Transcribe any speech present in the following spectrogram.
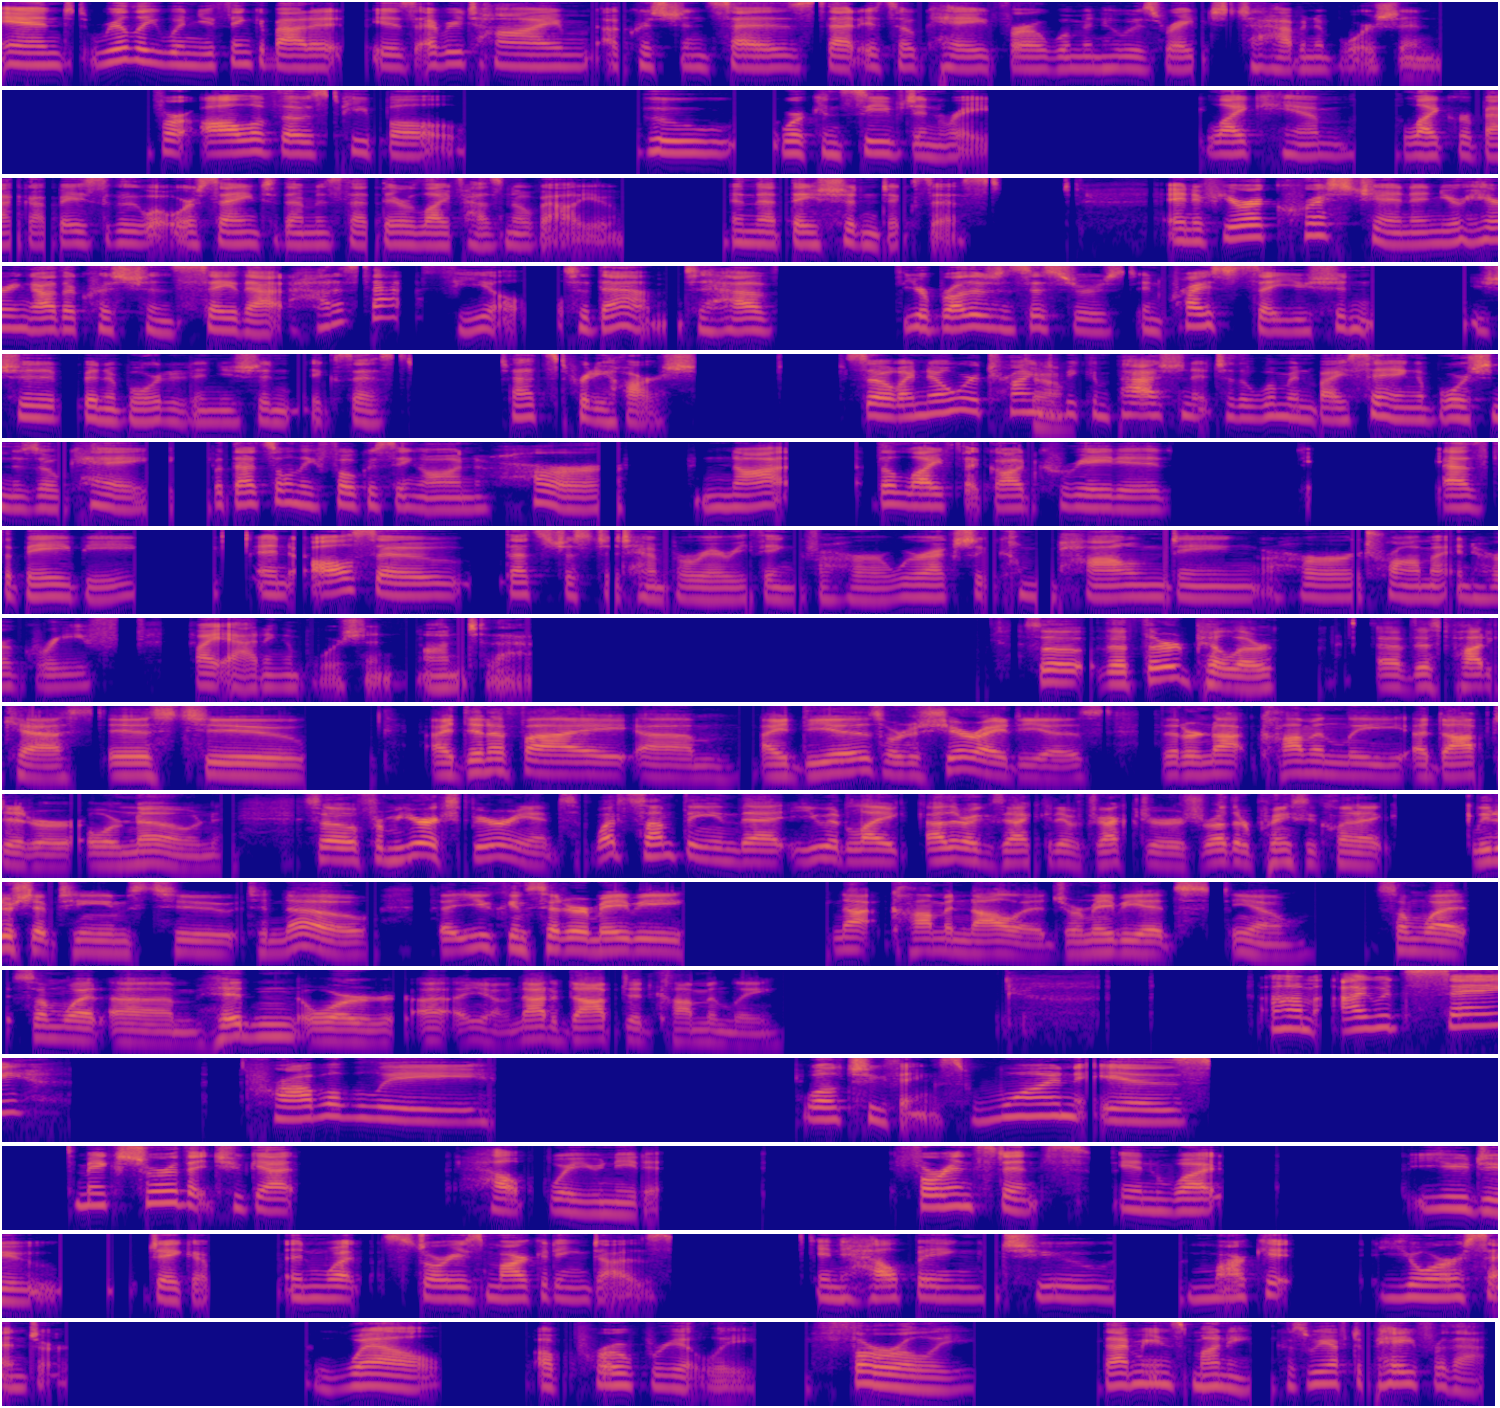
And really, when you think about it, is every time a Christian says that it's okay for a woman who is raped to have an abortion, for all of those people who were conceived in rape, like him, like Rebecca, basically what we're saying to them is that their life has no value and that they shouldn't exist. And if you're a Christian and you're hearing other Christians say that, how does that feel to them to have your brothers and sisters in Christ say you shouldn't you should have been aborted and you shouldn't exist. That's pretty harsh. So I know we're trying yeah. to be compassionate to the woman by saying abortion is okay, but that's only focusing on her, not the life that God created as the baby. And also, that's just a temporary thing for her. We're actually compounding her trauma and her grief by adding abortion onto that. So, the third pillar of this podcast is to identify um, ideas or to share ideas that are not commonly adopted or, or known. So, from your experience, what's something that you would like other executive directors or other Princeton clinic leadership teams to to know that you consider maybe not common knowledge, or maybe it's you know somewhat somewhat um, hidden or uh, you know not adopted commonly? Um, I would say probably, well, two things. One is make sure that you get help where you need it. For instance, in what you do, Jacob, and what Stories Marketing does in helping to market your center well, appropriately, thoroughly, that means money because we have to pay for that.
